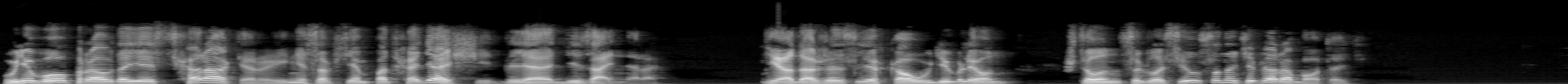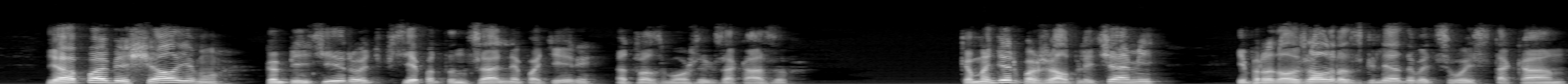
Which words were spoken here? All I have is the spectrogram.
У него, правда, есть характер и не совсем подходящий для дизайнера. Я даже слегка удивлен, что он согласился на тебя работать. Я пообещал ему компенсировать все потенциальные потери от возможных заказов. Командир пожал плечами и продолжал разглядывать свой стакан,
